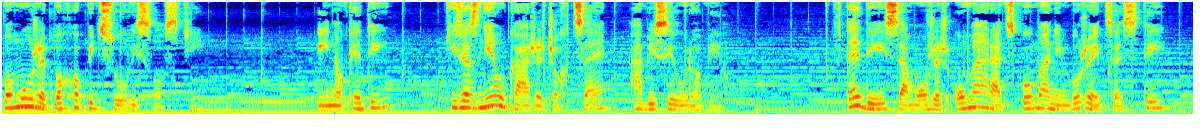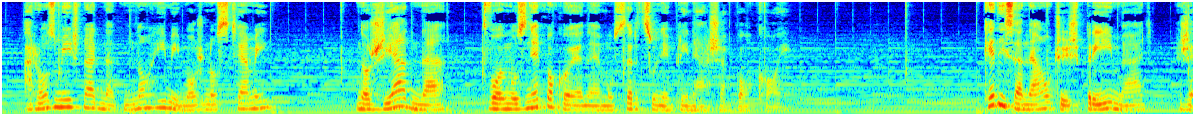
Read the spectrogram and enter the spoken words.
pomôže pochopiť súvislosti. Inokedy ti zase neukáže, čo chce, aby si urobil. Vtedy sa môžeš umárať skúmaním Božej cesty a rozmýšľať nad mnohými možnosťami, no žiadna tvojmu znepokojenému srdcu neprináša pokoj. Kedy sa naučíš príjmať, že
